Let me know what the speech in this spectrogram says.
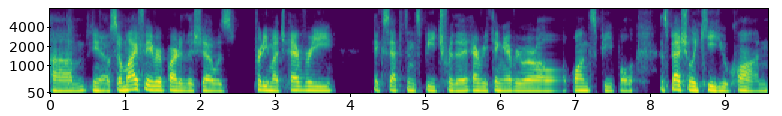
Um, you know, so my favorite part of the show was pretty much every acceptance speech for the Everything Everywhere All at Once people, especially Ke Huy Quan.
